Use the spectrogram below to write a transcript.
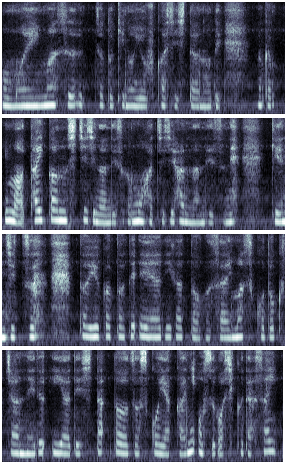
思います。ちょっと昨日夜更かししたのでなんか今体感7時なんですがもう8時半なんですね。現実ということで、えー、ありがとうございます。孤独チャンネルイヤでした。どうぞ健やかにお過ごしください。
